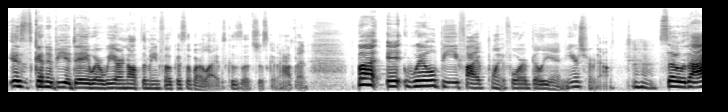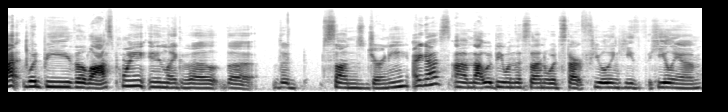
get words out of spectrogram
is gonna be a day where we are not the main focus of our lives because that's just gonna happen. But it will be 5.4 billion years from now. So that would be the last point in like the the the sun's journey, I guess. Um, that would be when the sun would start fueling he- helium,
